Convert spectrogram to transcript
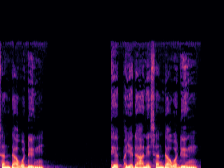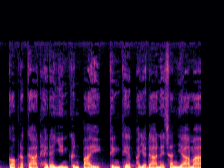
ชั้นดาวดึง เทพพยดาในชั้นดาวดึง ก็ประกาศให้ได้ยินขึ้นไปถึงเทพพยดาในชั้นยามา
